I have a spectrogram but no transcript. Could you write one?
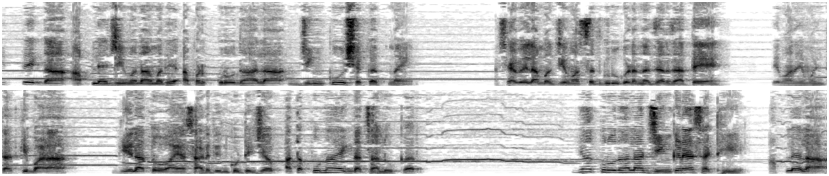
कित्येकदा आपल्या जीवनामध्ये आपण क्रोधाला जिंकू शकत नाही. अशा वेळेला मग जेव्हा सद्गुरूकडे नजर जाते तेव्हा मी म्हणतात की बाळा गेला तो वाया साडेतीन कोटी जप. आता पुन्हा एकदा चालू कर. या क्रोधाला जिंकण्यासाठी आपल्याला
